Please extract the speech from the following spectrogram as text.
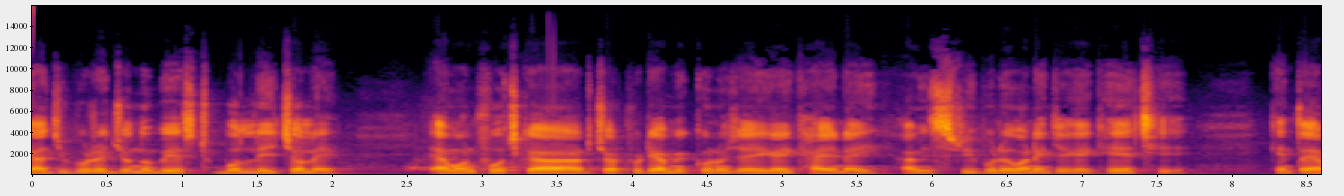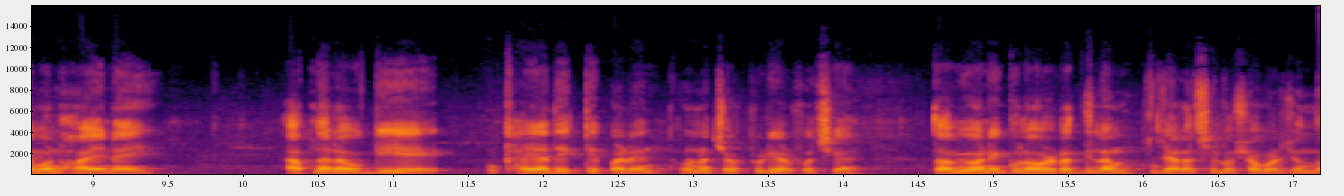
গাজীপুরের জন্য বেস্ট বললেই চলে। এমন ফুচকা আর চটপটি আমি কোনো জায়গায় খাই নাই, আমি শ্রীপুরেও অনেক জায়গায় খেয়েছি, কিন্তু এমন হয় নাই। আপনারাও গিয়ে খাইয়া দেখতে পারেন ওনার চটপটি আর ফুচকা। তো আমি অনেকগুলো অর্ডার দিলাম, যারা ছিল সবার জন্য।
